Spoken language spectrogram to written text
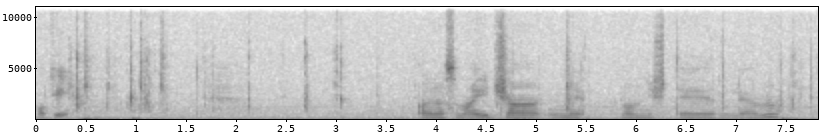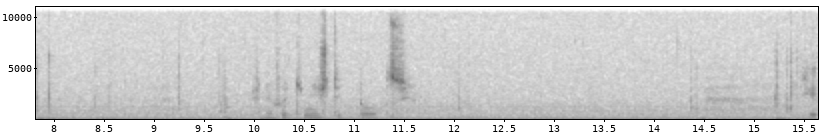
Ok. Îl lăsăm aici, ne luăm niște lemn și ne facem niște toți. Ok.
